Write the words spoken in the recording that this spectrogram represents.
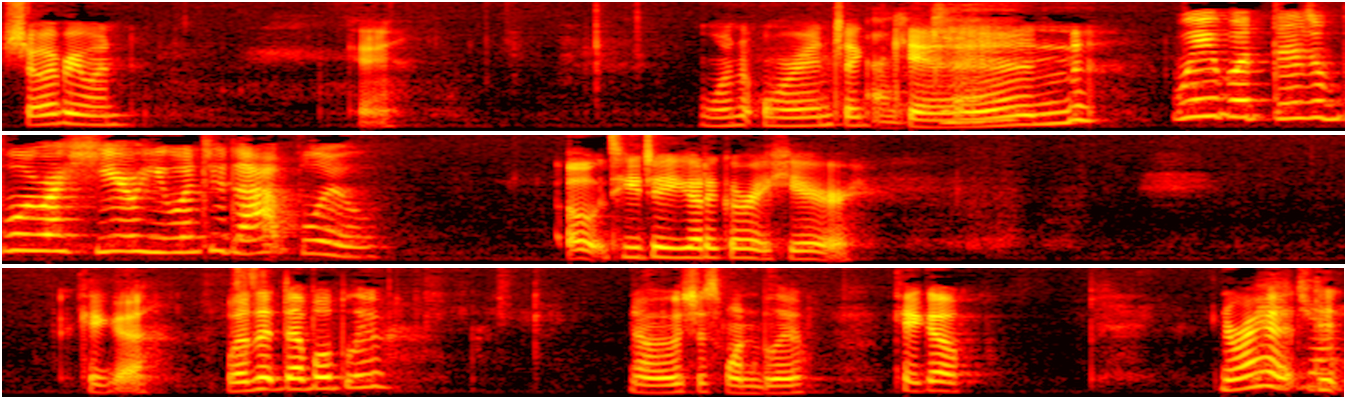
Show everyone. Okay. One orange again. Again? Wait, but there's a blue right here. He went to that blue. Oh, TJ, you gotta go right here. Okay, go. Was it double blue? No, it was just one blue. Okay, go. Naraya, did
